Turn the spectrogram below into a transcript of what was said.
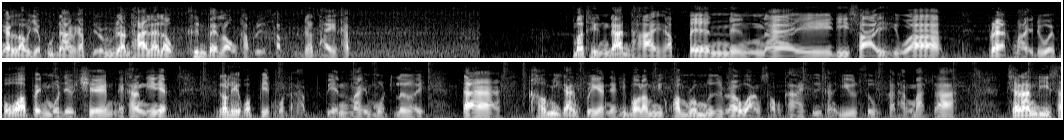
งั้นเราอย่าพูดนานครับ เดี๋ยวเราดูด้านท้ายแล้วเราขึ้นไปลองขับเลยครับ ด้านท้ายครับ มาถึงด้านท้ายครับ เป็นหนึ่งในดีไซน์ที่ถือว่าแปลกใหม่ด้วย เพราะว่าเป็นโมเดลเชนในครั้งนี้เนี่ย ก็เรียกว่าเปลี่ยนหมดนะครับ เปลี่ยนใหม่หมดเลย แต่เขามีการเปลี่ยนอย่างที่บอกแล้วมีความร่วมมือระหว่างสองค่ายคือทาง i ิ s u กับทาง Mazda ฉะนั้นดีไซ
